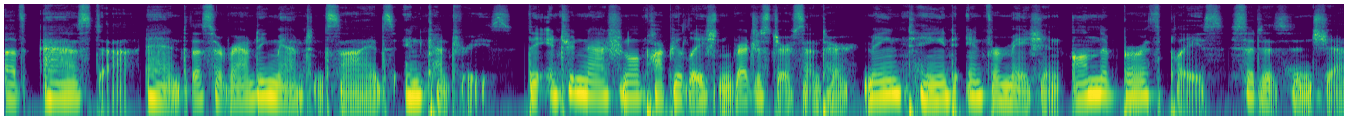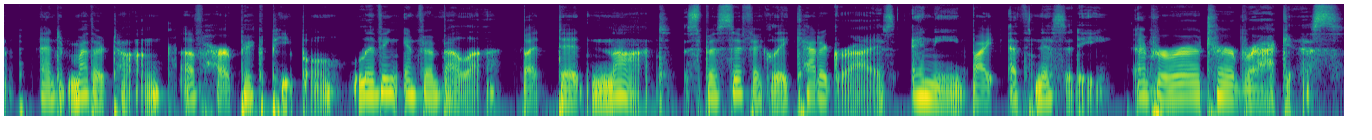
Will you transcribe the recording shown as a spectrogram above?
of Asda and the surrounding mountainsides in countries. The International Population Register Center maintained information on the birthplace, citizenship, and mother tongue of Harpic people living in Fabella, but did not specifically categorize any by ethnicity. Emperor Terbracus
